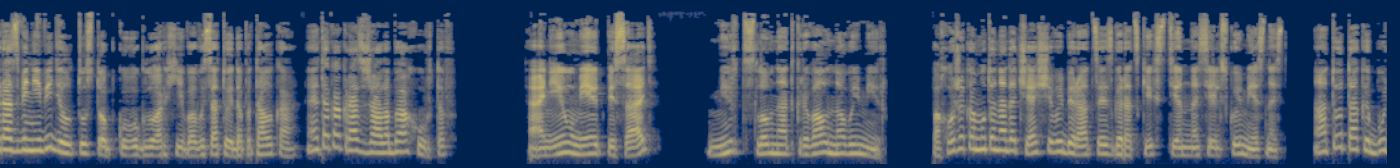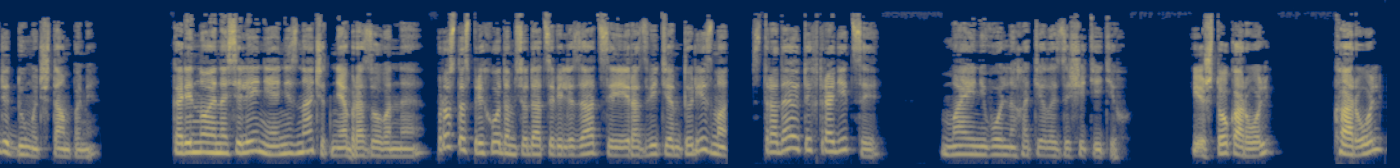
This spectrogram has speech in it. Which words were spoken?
Разве не видел ту стопку в углу архива высотой до потолка? Это как раз жалобы Ахуртов. Они умеют писать? Мирт словно открывал новый мир. Похоже, кому-то надо чаще выбираться из городских стен на сельскую местность, а то так и будет думать штампами. Коренное население не значит необразованное. Просто с приходом сюда цивилизации и развитием туризма страдают их традиции. Майе невольно хотелось защитить их. И что король? Король?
